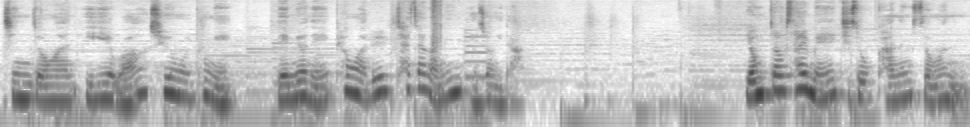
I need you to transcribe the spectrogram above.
진정한 이해와 수용을 통해 내면의 평화를 찾아가는 여정이다. 영적 삶의 지속 가능성은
